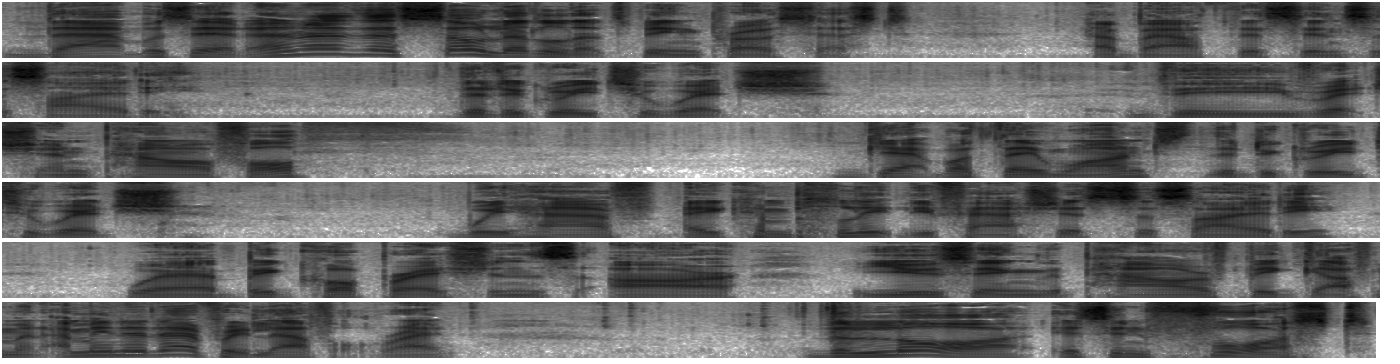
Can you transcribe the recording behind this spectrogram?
That was it. And uh, there's so little that's being processed about this in society. The degree to which the rich and powerful get what they want, the degree to which we have a completely fascist society where big corporations are using the power of big government. I mean, at every level, right? The law is enforced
